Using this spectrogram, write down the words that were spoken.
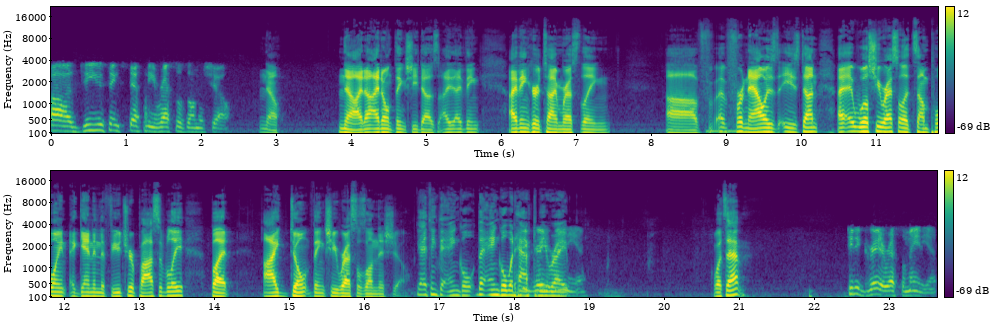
Uh, do you think Stephanie wrestles on the show? no no i, don't- I don't think she does I, I think i think her time wrestling uh f- for now is is done uh, will she wrestle at some point again in the future possibly but i don't think she wrestles on this show Yeah, I think the angle the angle would have to be right. Mania. what's that She did great at WrestleMania,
